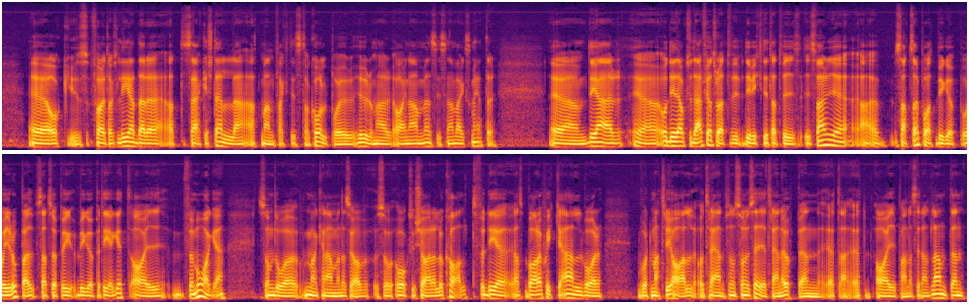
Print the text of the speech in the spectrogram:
eh, och företagsledare att säkerställa att man faktiskt har koll på hur, hur de här AI används i sina verksamheter. Eh, det är, eh, och det är också därför jag tror att det är viktigt att vi i Sverige satsar på att bygga upp, och i Europa satsar på att bygga upp ett eget AI-förmåga som då man kan använda sig av så- och också köra lokalt. För det, alltså bara skicka all vår, vårt material och träna, som, som du säger, träna upp en, ett, ett AI på andra sidan Atlanten.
